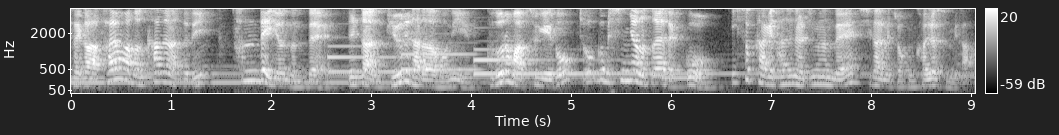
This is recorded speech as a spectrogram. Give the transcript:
제가 사용하던 카메라들이 3대2였는데 일단 비율이 다르다 보니 구도를 맞추기에도 조금 신경을 써야 됐고 익숙하게 사진을 찍는데 시간이 조금 걸렸습니다.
